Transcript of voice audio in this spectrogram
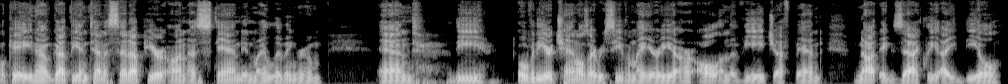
Okay, now I've got the antenna set up here on a stand in my living room and the over-the-air channels I receive in my area are all on the VHF band, not exactly ideal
